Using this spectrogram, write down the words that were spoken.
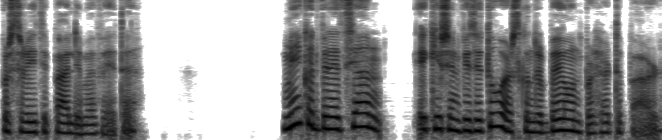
përsëriti Pali me vete. Mjekët venecianë e kishin vizituar Skënderbeun për herë të parë.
